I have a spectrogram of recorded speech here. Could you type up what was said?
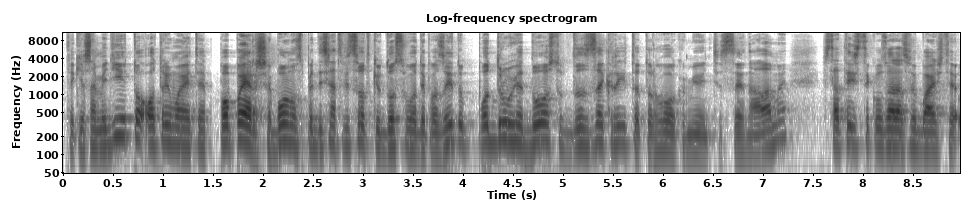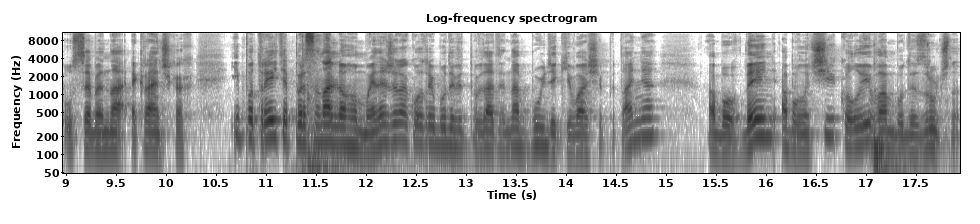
такі самі дії, то отримаєте, по-перше, бонус 50% до свого депозиту, по-друге, доступ до закритого торгового ком'юніті з сигналами. Статистику зараз ви бачите у себе на екранчиках. І по-третє, персонального менеджера, котрий буде відповідати на будь-які ваші питання або вдень, або вночі, коли вам буде зручно.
